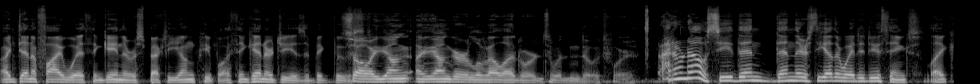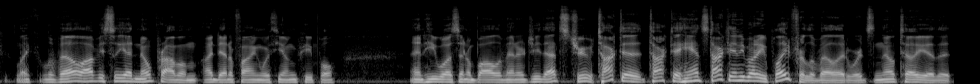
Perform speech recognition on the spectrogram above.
identify with and gain the respect of young people, I think energy is a big boost. So a young, a younger LaVell Edwards wouldn't do it for you. I don't know. See, then then there's the other way to do things. Like like LaVell obviously had no problem identifying with young people, and he wasn't a ball of energy. That's true. Talk to talk to Hans. Talk to anybody who played for LaVell Edwards, and they'll tell you that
